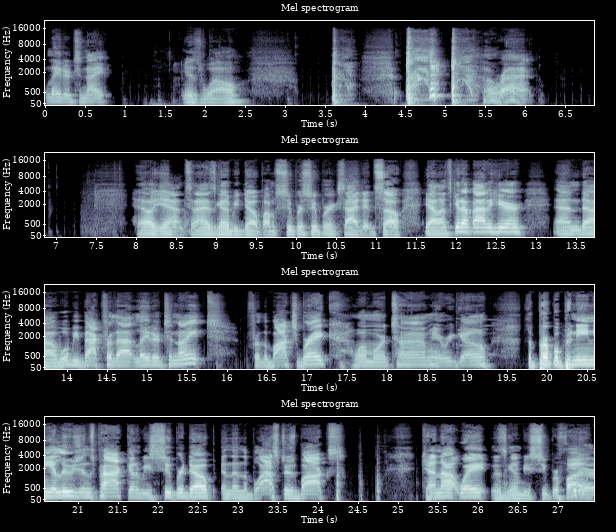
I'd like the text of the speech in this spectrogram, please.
later tonight as well. All right. Hell yeah. Tonight is going to be dope. I'm super, super excited. So, yeah, let's get up out of here. And uh, we'll be back for that later tonight for the box break. One more time. Here we go. The Purple Panini Illusions pack going to be super dope. And then the Blasters box. Cannot wait. This is going to be super fire.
